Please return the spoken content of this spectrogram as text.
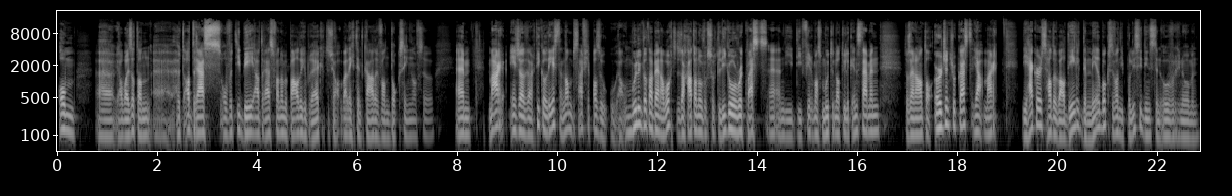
om, eh, ja, wat is dat dan, Eh, het adres of het IP-adres van een bepaalde gebruiker. Dus ja, wellicht in het kader van doxing of zo. Ehm, maar eens je het artikel leest, en dan besef je pas hoe, hoe, ja, hoe moeilijk dat, dat bijna wordt. Dus dat gaat dan over een soort legal requests. Hè, en die, die firma's moeten natuurlijk instemmen. Er zijn een aantal urgent requests. Ja, maar die hackers hadden wel degelijk de mailboxen van die politiediensten overgenomen.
